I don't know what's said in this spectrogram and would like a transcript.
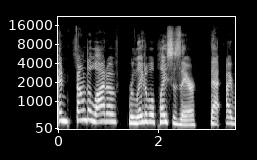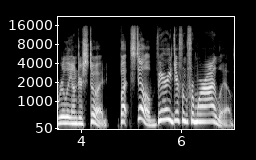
and found a lot of relatable places there that I really understood, but still very different from where I live.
